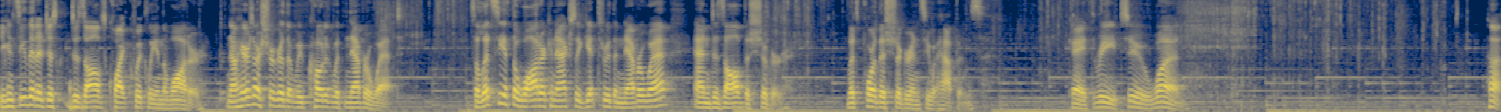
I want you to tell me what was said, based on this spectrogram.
You can see that it just dissolves quite quickly in the water. Now here's our sugar that we've coated with Never Wet. So let's see if the water can actually get through the Never Wet and dissolve the sugar. Let's pour this sugar and see what happens. Okay, three, two, one. Huh.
